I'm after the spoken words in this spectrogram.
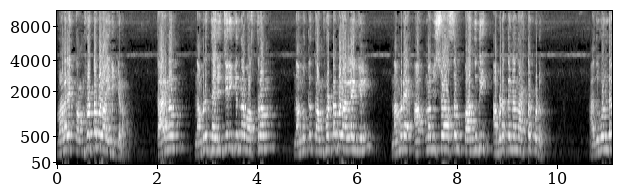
വളരെ കംഫർട്ടബിൾ ആയിരിക്കണം. കാരണം നമ്മൾ ധരിച്ചിരിക്കുന്ന വസ്ത്രം നമുക്ക് കംഫർട്ടബിൾ അല്ലെങ്കിൽ നമ്മുടെ ആത്മവിശ്വാസം പകുതി അവിടെ തന്നെ നഷ്ടപ്പെടും. അതുകൊണ്ട്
